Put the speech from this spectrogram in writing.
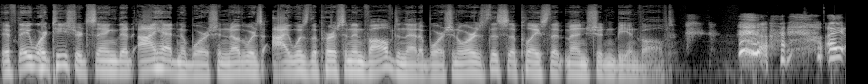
if they wore T-shirts saying that I had an abortion? In other words, I was the person involved in that abortion, or is this a place that men shouldn't be involved? I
